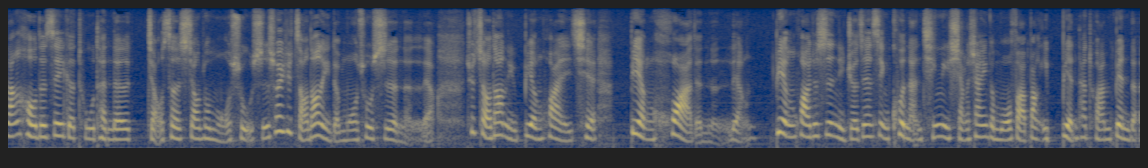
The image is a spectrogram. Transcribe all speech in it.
狼猴的这个图腾的角色叫做魔术师，所以去找到你的魔术师的能量，去找到你变换一切变化的能量。变化就是你觉得这件事情困难，请你想象一个魔法棒一变，它突然变得。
